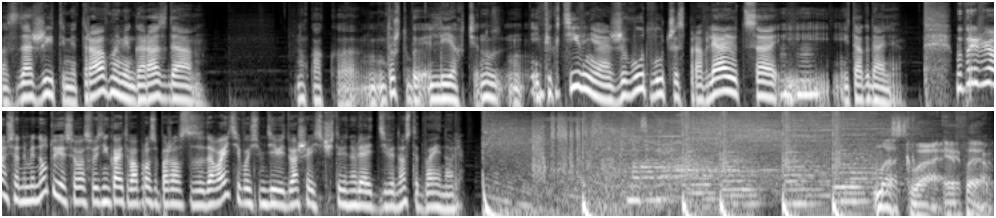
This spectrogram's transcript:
с зажитыми травмами, гораздо, ну, как, э, не то чтобы легче, ну, эффективнее живут, лучше справляются и, Мгм. и так далее. Мы прервемся на минуту. Если у вас возникают вопросы, пожалуйста, задавайте. 8926 401 92 0. Москва FM.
